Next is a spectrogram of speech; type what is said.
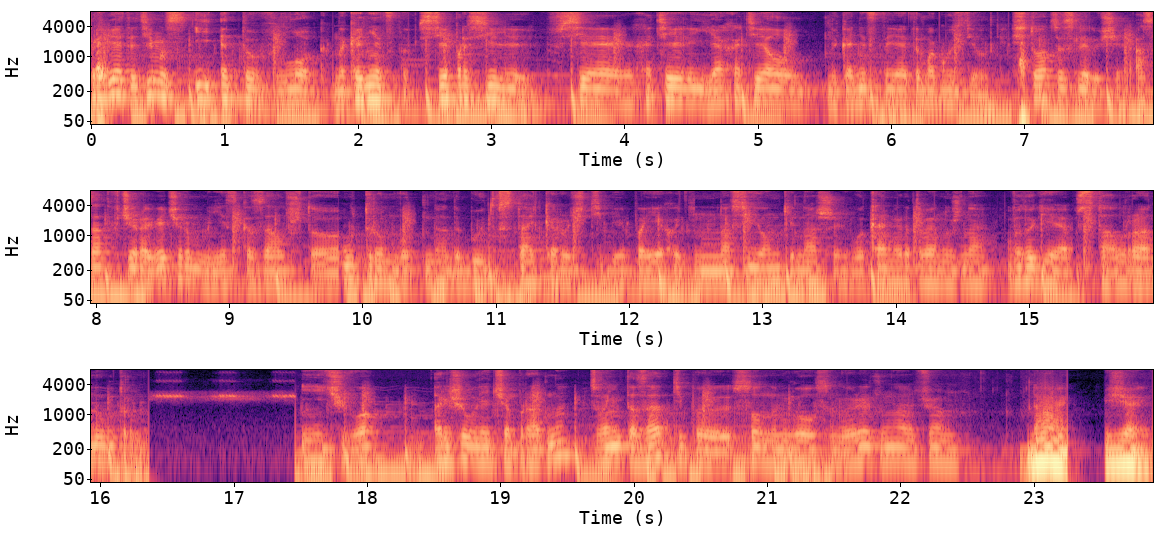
Привет, я Димас, и это влог. Наконец-то. Все просили, все хотели, я хотел. Наконец-то я это могу сделать. Ситуация следующая. Азат вчера вечером мне сказал, что утром вот надо будет встать, короче, тебе поехать на съемки наши. Вот камера твоя нужна. В итоге я встал рано утром. И ничего. Решил лечь обратно. Звонит Азат, типа, сонным голосом, говорит, ну, что, давай, езжай.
